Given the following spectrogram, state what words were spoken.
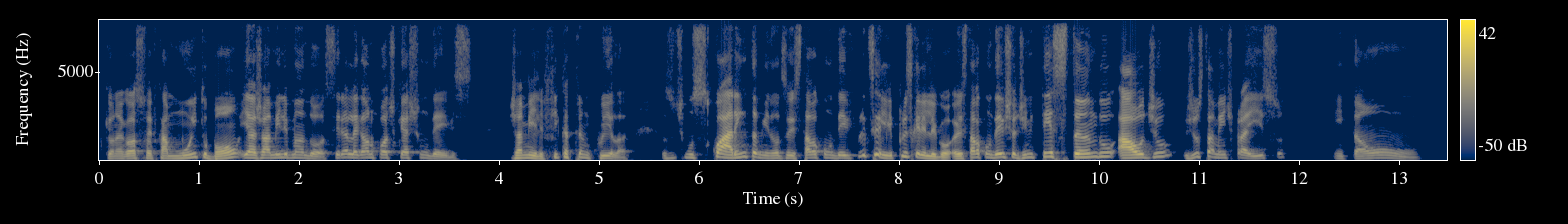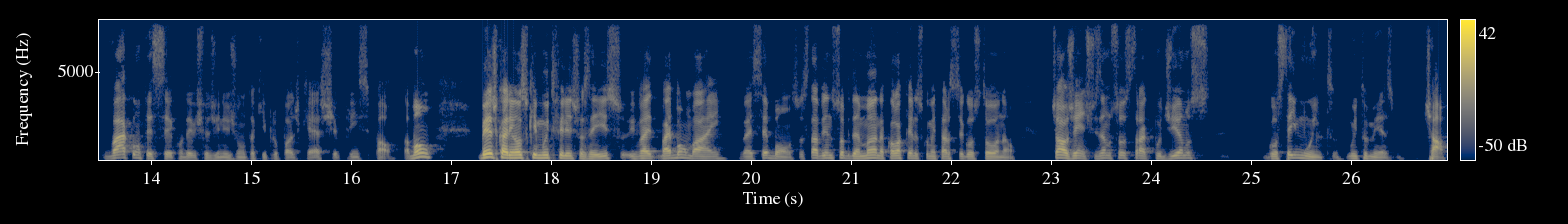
porque o negócio vai ficar muito bom. E a Jamile mandou: seria legal no podcast um Davis. Jamile, fica tranquila nos últimos 40 minutos eu estava com o David, por isso, ele, por isso que ele ligou, eu estava com o David Chodini testando áudio justamente para isso. Então, vai acontecer com o David Chodini junto aqui para o podcast principal, tá bom? Beijo carinhoso, fiquei muito feliz de fazer isso e vai, vai bombar, hein? Vai ser bom. Se você está vendo sob demanda, coloca aí nos comentários se você gostou ou não. Tchau, gente. Fizemos o estrago que podíamos. Gostei muito, muito mesmo. Tchau.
